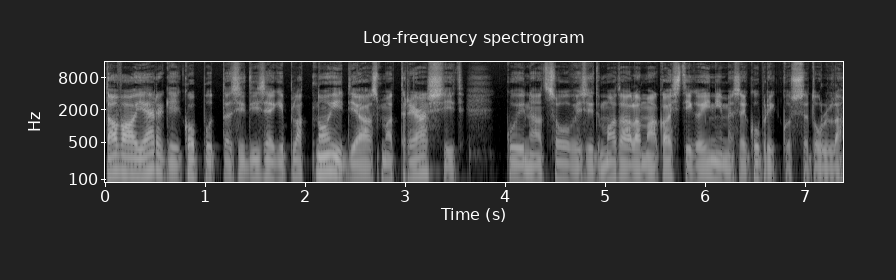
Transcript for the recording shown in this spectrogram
tava järgi koputasid isegi platnoid ja smatriašid, kui nad soovisid madalama kastiga inimese kubrikusse tulla.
